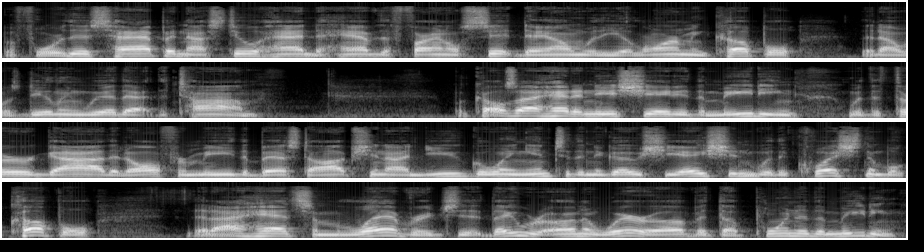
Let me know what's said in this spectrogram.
before this happened, I still had to have the final sit down with the alarming couple that I was dealing with at the time. Because I had initiated the meeting with the third guy that offered me the best option, I knew going into the negotiation with a questionable couple that I had some leverage that they were unaware of at the point of the meeting.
